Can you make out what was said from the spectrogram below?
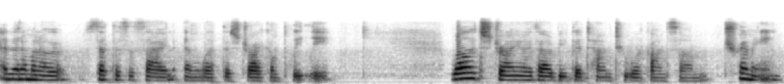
And then I'm going to set this aside and let this dry completely. While it's drying, I thought it'd be a good time to work on some trimming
